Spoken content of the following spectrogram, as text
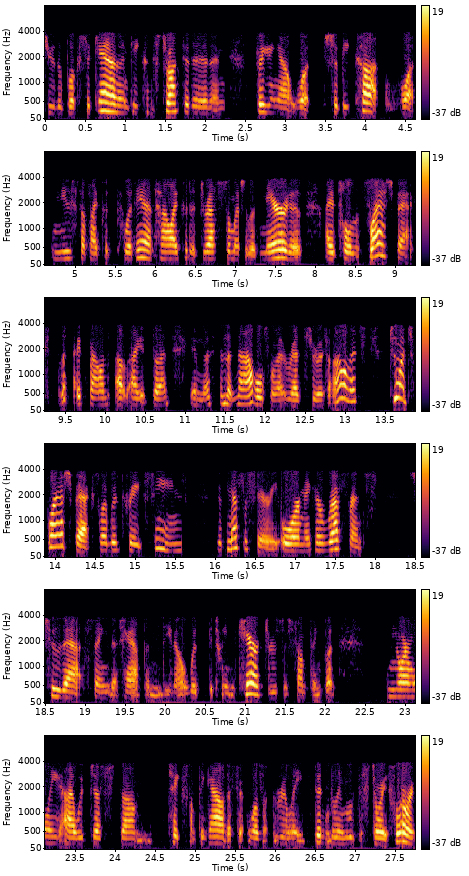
through the books again and deconstructed it and figuring out what should be cut, what new stuff I could put in, how I could address so much of the narrative I had told in flashback that I found out I had done in the in the novels when I read through it. Oh, that's too much flashback. So I would create scenes if necessary, or make a reference to that thing that happened, you know, with between the characters or something. But normally I would just um take something out if it wasn't really didn't really move the story forward.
